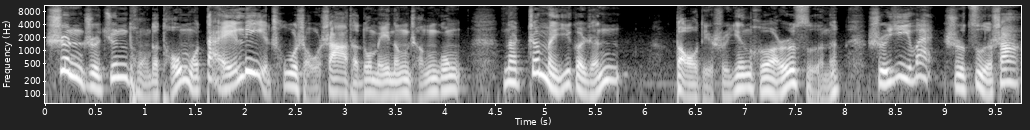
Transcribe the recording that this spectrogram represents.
甚至军统的头目戴笠出手杀他都没能成功。那这么一个人，到底是因何而死呢？是意外，是自杀，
